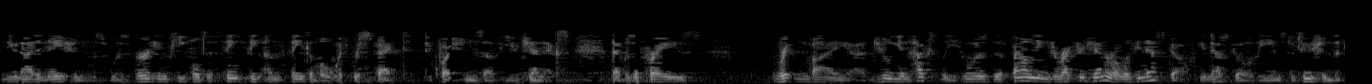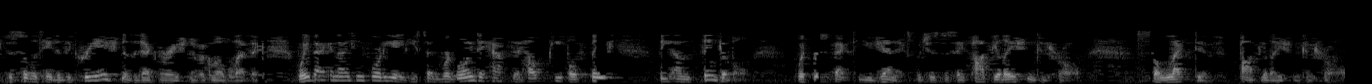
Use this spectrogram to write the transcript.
the United Nations was urging people to think the unthinkable with respect to questions of eugenics. That was a phrase written by uh, Julian Huxley, who was the founding Director General of UNESCO. UNESCO, the institution that facilitated the creation of the Declaration of a Global Ethic. Way back in 1948, he said, We're going to have to help people think the unthinkable with respect to eugenics, which is to say population control, selective population control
